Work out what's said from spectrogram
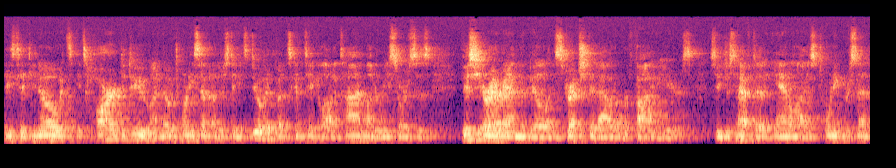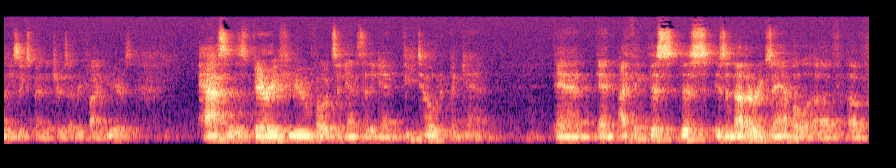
They said, you know, it's, it's hard to do. I know 27 other states do it, but it's going to take a lot of time, a lot of resources. This year I ran the bill and stretched it out over five years. So you just have to analyze 20% of these expenditures every five years passes, very few votes against it again, vetoed again. And, and I think this, this is another example of, of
